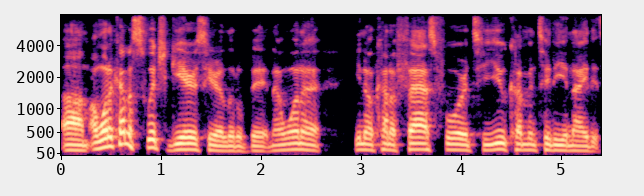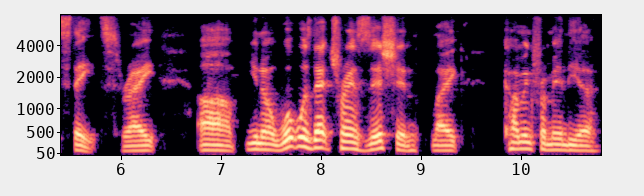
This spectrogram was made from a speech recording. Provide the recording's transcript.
Um, I want to kind of switch gears here a little bit, and I want to, you know, kind of fast forward to you coming to the United States, right? Um, you know, what was that transition like coming from India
